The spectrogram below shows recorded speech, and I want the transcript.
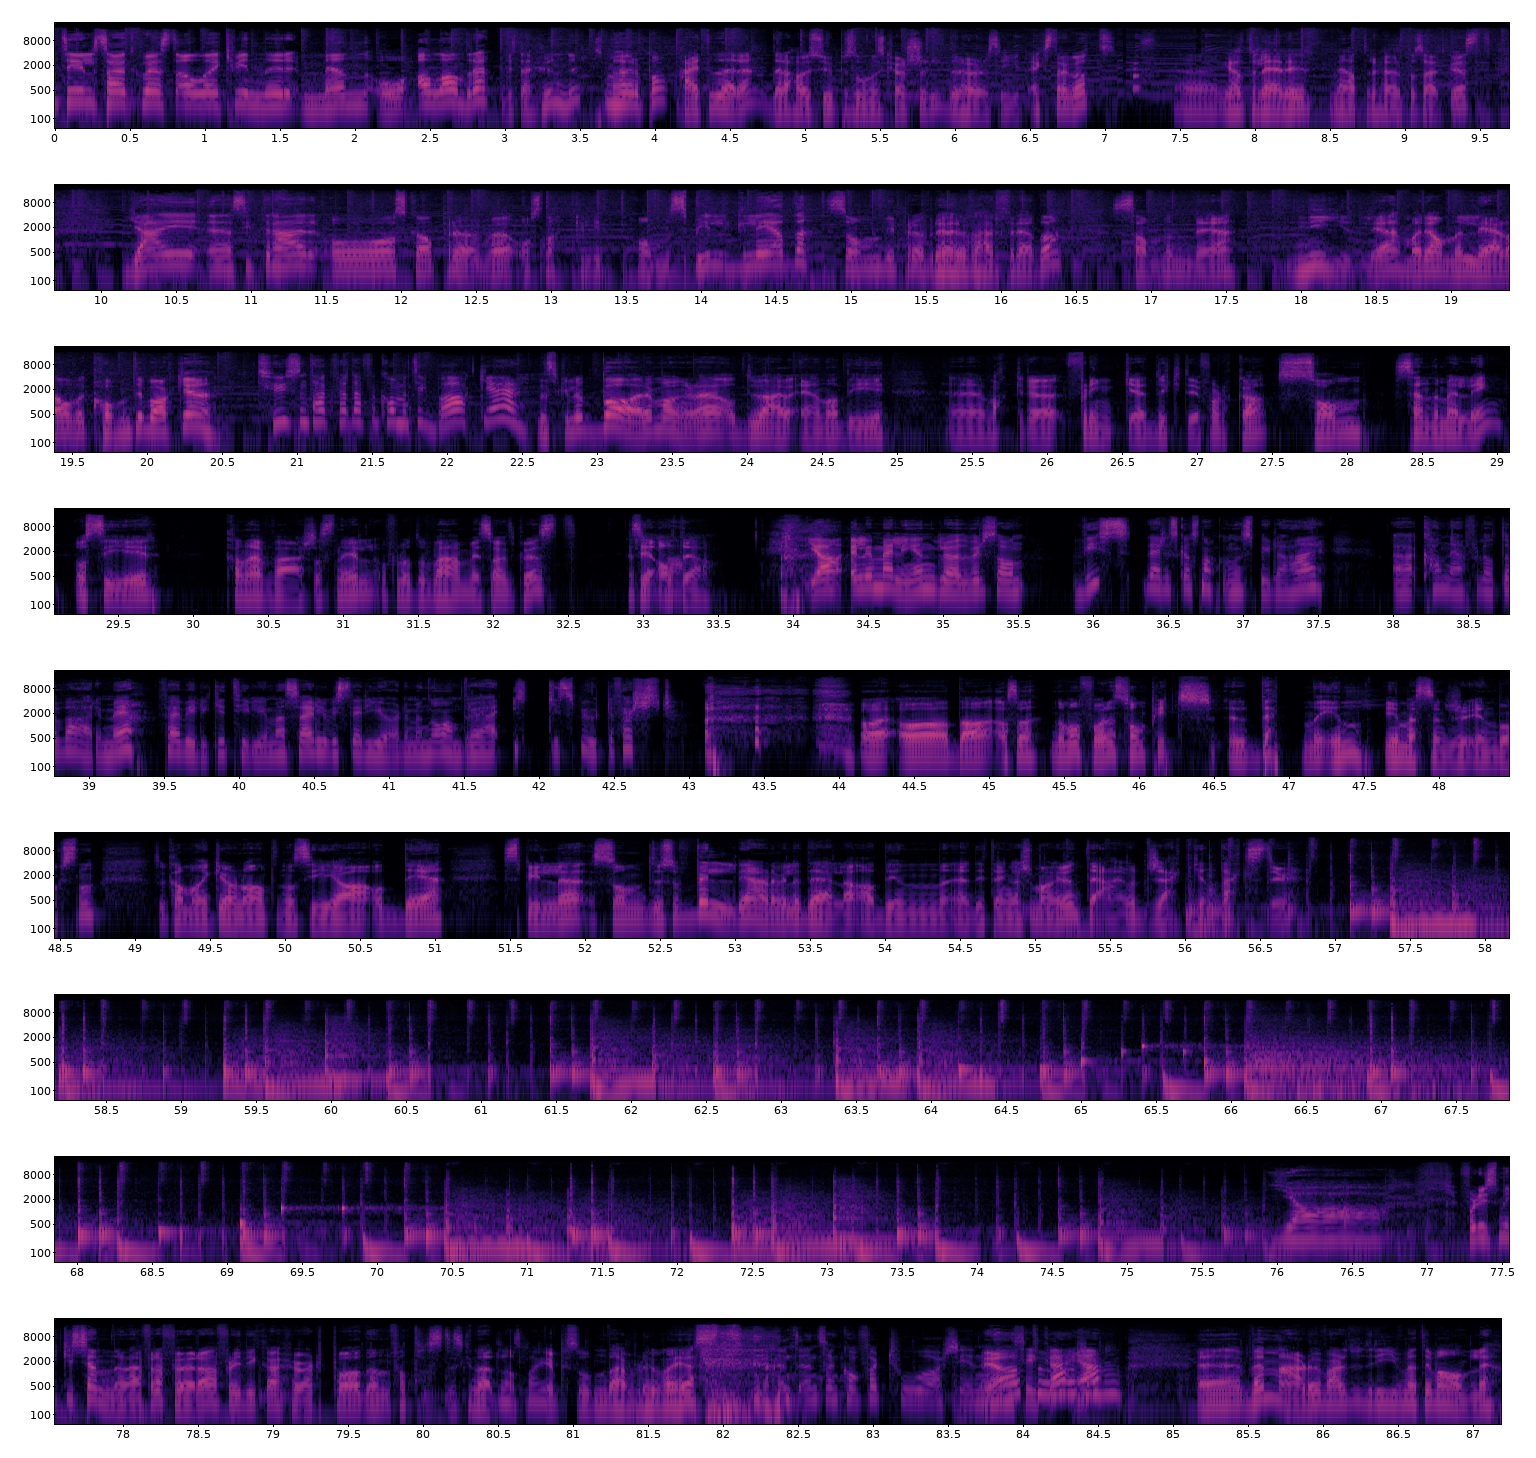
Velkommen til Sidequest, alle kvinner, menn og alle andre. Hvis det er hunder som hører på, hei til dere. Dere har jo supersonisk hørsel. Dere hører sikkert ekstra godt. Eh, gratulerer med at dere hører på Sidequest. Jeg eh, sitter her og skal prøve å snakke litt om spillglede, som vi prøver å gjøre hver fredag, sammen med nydelige Marianne Lerdal. Velkommen tilbake. Tusen takk for at jeg får komme tilbake. Det skulle bare mangle, og du er jo en av de eh, vakre, flinke, dyktige folka som sender melding og sier Kan jeg være så snill å få lov til å være med i Sidequest? Jeg sier alltid ja. Ja, eller meldingen lød vel sånn Hvis dere skal snakke om det spillet her, eh, kan jeg få lov til å være med? For jeg vil ikke tilgi meg selv hvis dere gjør det med noen andre og jeg ikke spurte først. Og, og da, altså, når man får en sånn pitch eh, dettende inn i Messenger-innboksen, så kan man ikke gjøre noe annet enn å si ja. Og det spillet som du så veldig gjerne ville dele av din, eh, ditt engasjement rundt, det er jo Jack and Daxter. Ja For de som ikke kjenner deg fra før av, fordi de ikke har hørt på den fantastiske nederlandslagepisoden der hvor du var gjest Den som kom for to år siden Ja, cirka. år Ja. Eh, Hvem er du? Hva er det du driver med til vanlig?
